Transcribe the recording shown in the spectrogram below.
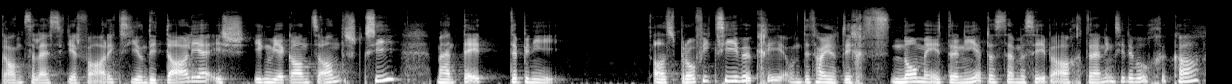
ganz eine lässige Erfahrung gewesen. Und Italien ist irgendwie ganz anders gewesen. Wir haben dort, da bin ich als Profi gewesen, wirklich. Und dort habe ich natürlich noch mehr trainiert. Das haben wir sieben, acht Trainings in der Woche gehabt.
